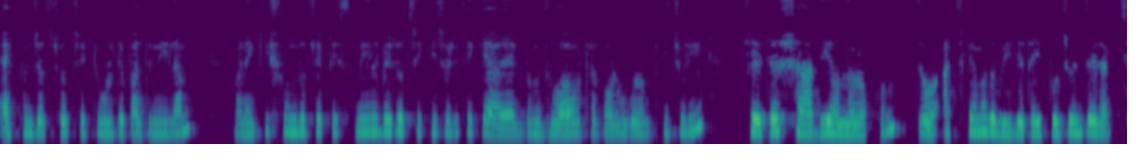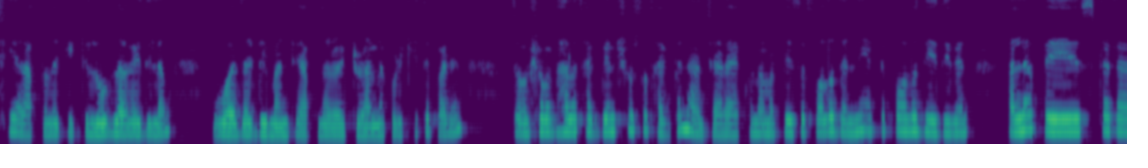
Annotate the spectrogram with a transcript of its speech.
এখন জাস্ট হচ্ছে একটু উল্টে পাল্টে নিলাম। মানে কি সুন্দর যে একটা স্মেল বের হচ্ছে খিচুড়ি থেকে আর একদম ধোয়া ওঠা গরম গরম খিচুড়ি, সেটার স্বাদই অন্যরকম। তো আজকের মতো ভিডিওটা এই পর্যন্তই রাখছি আর আপনাদেরকে একটু লোভ লাগাই দিলাম ওয়েদার ডিমান্ডে আপনারাও একটু রান্না করে খেতে পারেন। তো সবাই ভালো থাকবেন, সুস্থ থাকবেন আর যারা এখন আমার পেজে ফলো দেননি একটা ফলো দিয়ে দিবেন। আল্লাহ হাফেজ, টাটা।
